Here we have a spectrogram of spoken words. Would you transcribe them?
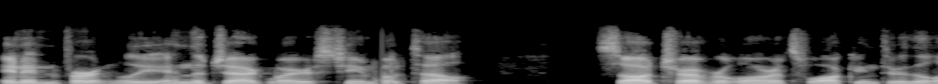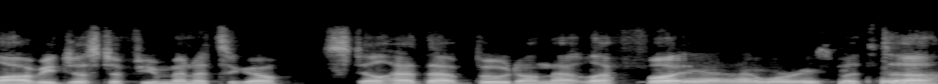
inadvertently in the Jaguars team hotel. Saw Trevor Lawrence walking through the lobby just a few minutes ago. Still had that boot on that left foot. Yeah, that worries me but too. uh,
